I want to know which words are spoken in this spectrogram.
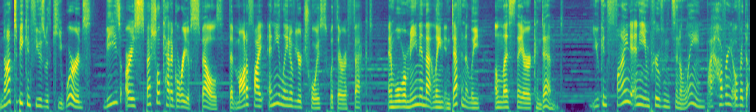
Not to be confused with keywords, these are a special category of spells that modify any lane of your choice with their effect, and will remain in that lane indefinitely unless they are condemned. You can find any improvements in a lane by hovering over the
